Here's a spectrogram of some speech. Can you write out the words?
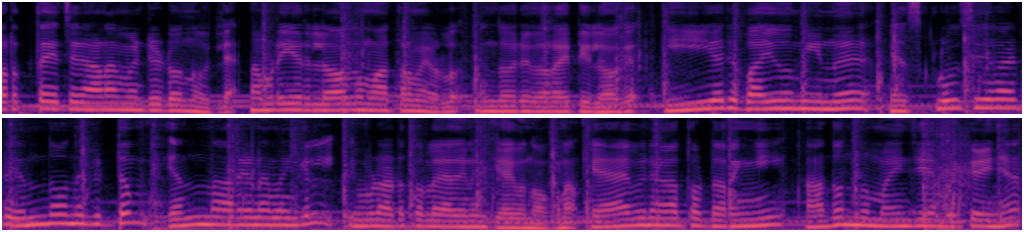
പ്രത്യേകിച്ച് കാണാൻ വേണ്ടിയിട്ടൊന്നുമില്ല. നമ്മുടെ ഈ ഒരു ലോകം മാത്രമേ ഉള്ളൂ. എന്തോ ഒരു വെറൈറ്റി ലോകം ഈ ഒരു ബയോമിൽ നിന്ന് എക്സ്ക്ലൂസീവായിട്ട് എന്തോന്ന് കിട്ടും എന്നറിയണമെങ്കിൽ ഇവിടെ അടുത്തുള്ള ഏതെങ്കിലും ക്യാബ് നോക്കണം. ക്യാബിനകത്തോട്ട് ഇറങ്ങി അതൊന്ന് മൈൻ ചെയ്യാൻ പോയി കഴിഞ്ഞാൽ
